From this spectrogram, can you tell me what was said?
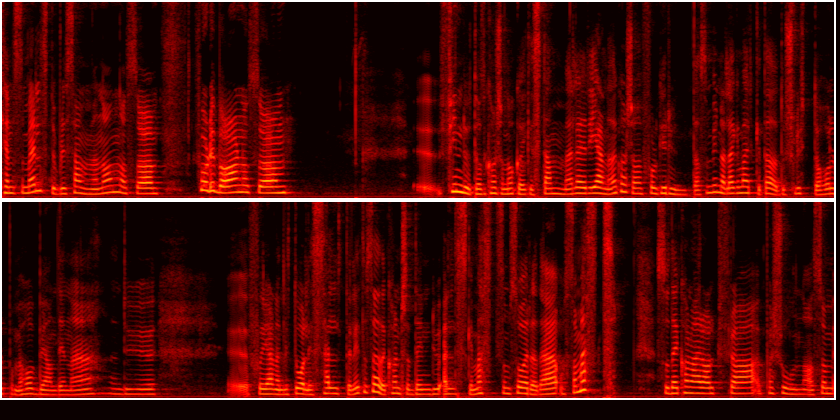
hvem som helst. Du blir sammen med noen, og så får du barn, og så finner du ut at kanskje noe ikke stemmer. Eller gjerne det er kanskje folk rundt deg som begynner å legge merke til det. Du slutter å holde på med hobbyene dine. Du eh, får gjerne litt dårlig selvtillit, og så er det kanskje den du elsker mest, som sårer deg også mest. Så det kan være alt fra personer som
